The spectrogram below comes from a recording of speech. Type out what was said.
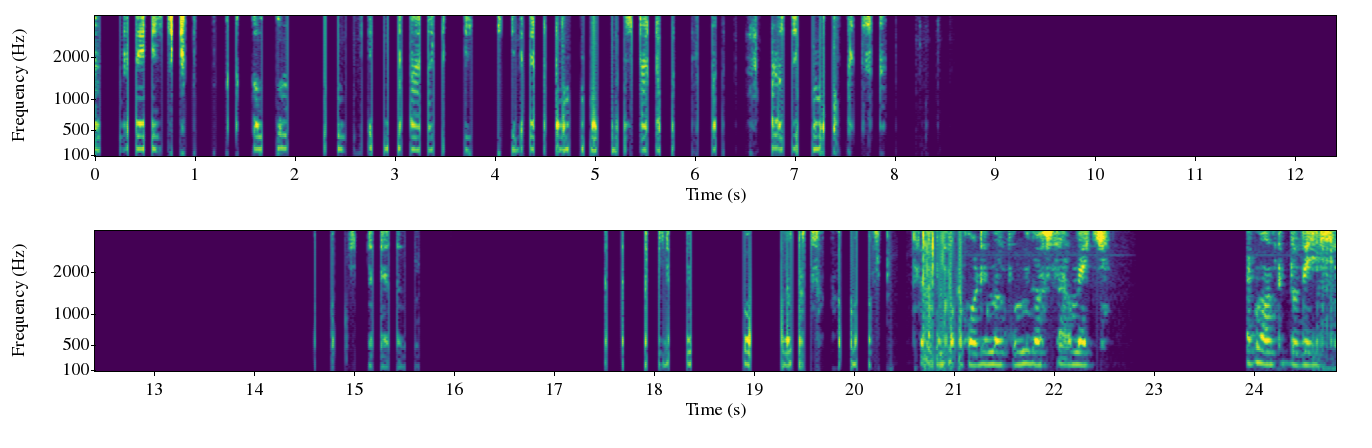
Tepeye çıkalım. Belki olmasa. koordinatını göstermek pek mantıklı değil.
